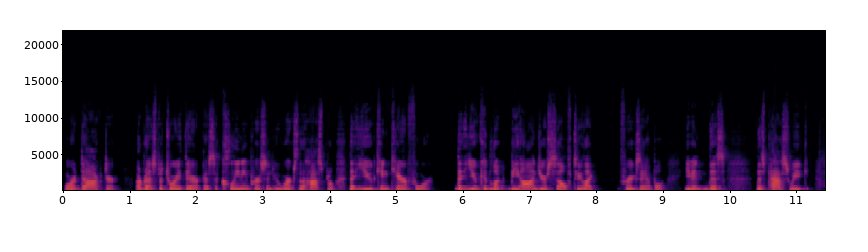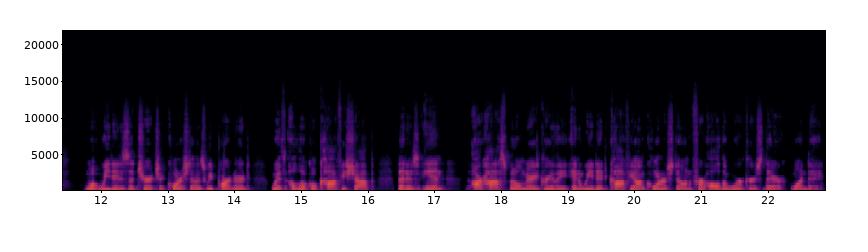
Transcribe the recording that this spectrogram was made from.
or a doctor a respiratory therapist, a cleaning person who works at the hospital that you can care for, that you could look beyond yourself to. Like, for example, even this this past week, what we did as a church at Cornerstone is we partnered with a local coffee shop that is in our hospital, Mary Greeley, and we did coffee on Cornerstone for all the workers there one day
